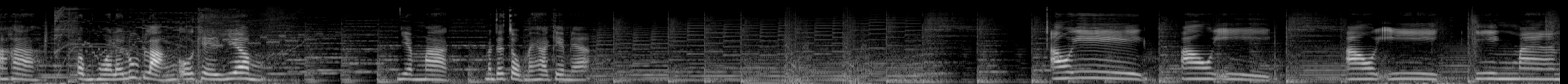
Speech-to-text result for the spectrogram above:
อะค่ะตบหัวแล้วรูปหลัง โอเคเยี่ยม เยี่ยมมาก มันจะจบไหมคะเกมเนี้ย เอาอีก เอาอีก เอาอีกยิงมัน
